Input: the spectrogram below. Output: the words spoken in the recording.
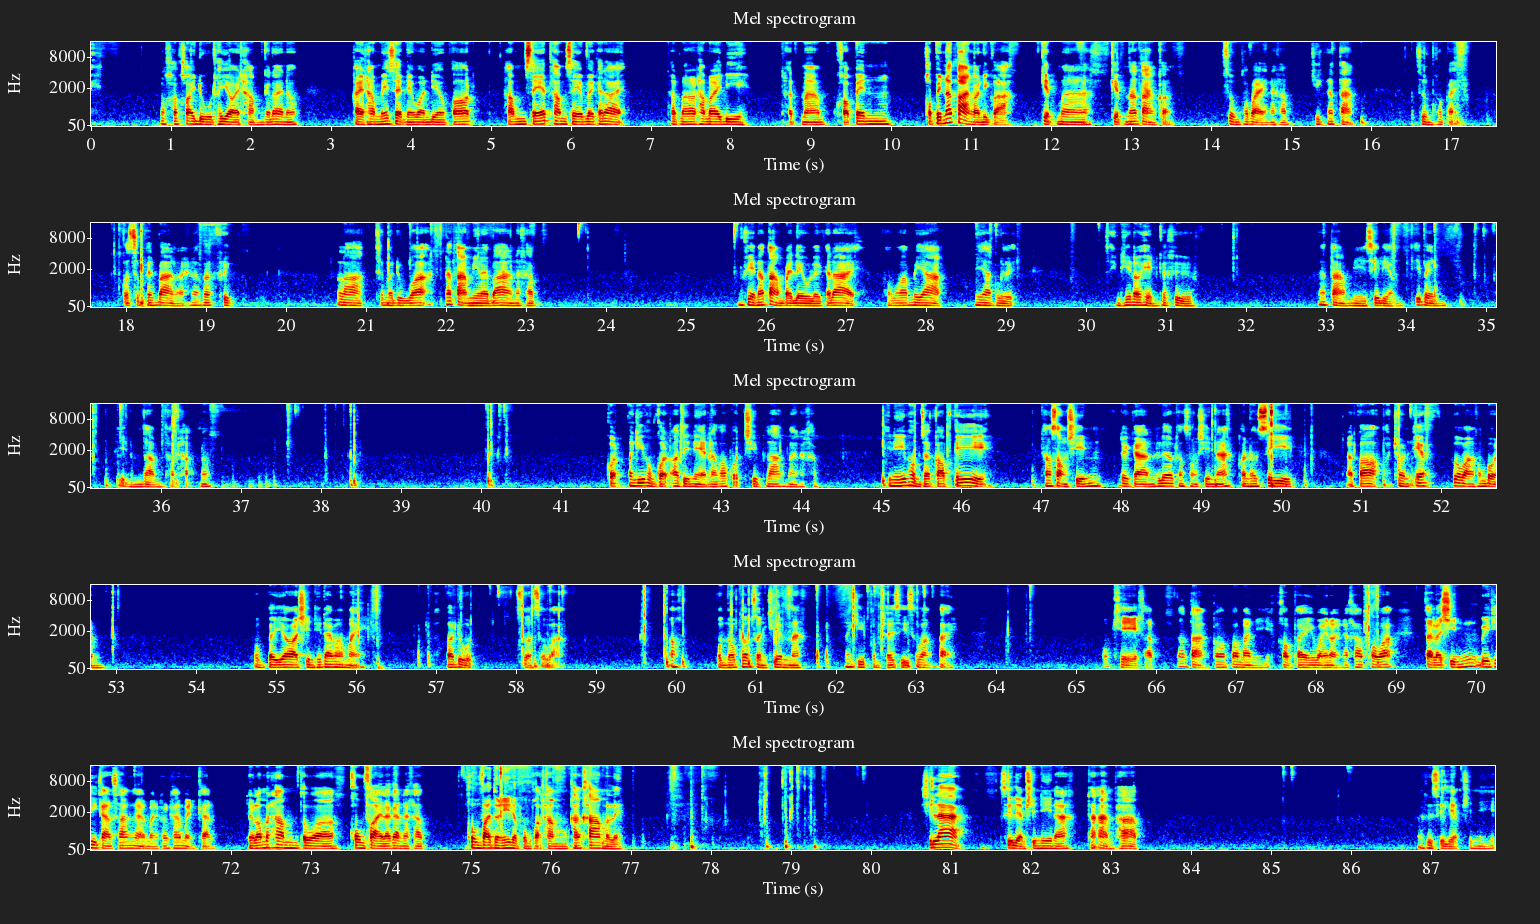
ก็ค่อยๆดูทยอยทำก็ได้เนาะ ใครทำไม่เสร็จในวันเดียวก็ทำเซฟทำเซฟไว้ก็ได้ ถัดมาเราทำอะไรดี ถัดมาขอเป็นขอเป็นหน้าต่างก่อนดีกว่า เก็บมาเก็บหน้าต่างก่อน ซูมเข้าไปนะครับ คลิกหน้าต่าง ซูมเข้าไป กดสเปซบาร์หน่อย แล้วก็คลิกลากจะมาดูว่าหน้าต่างมีอะไรบ้างนะครับ โอเคหน้าต่างไปเร็วเลยก็ได้ เพราะว่าไม่ยากไม่ยากเลย สิ่งที่เราเห็นก็คือ หน้าต่างมีสี่เหลี่ยมที่เป็นสีดำๆเทาๆเนาะกดเมื่อกี้ผมกด alternate แล้วก็กด shift ลากมานะครับ ทีนี้ผมจะ copy ทั้งสองชิ้น โดยการเลือกทั้งสองชิ้นนะ Ctrl C แล้วก็ Ctrl F เพื่อวางข้างบน ผมก็ย่อชิ้นที่ได้มาใหม่ แล้วก็ดูดส่วนสว่างอ๋อผมต้องเพิ่มส่วนเข้มนะ เมื่อกี้ผมใช้สีสว่างไป โอเคครับ หน้าต่างก็ประมาณนี้ ขอไปไวหน่อยนะครับ เพราะว่าแต่ละชิ้นวิธีการสร้างงานมันค่อนข้างเหมือนกัน เดี๋ยวเรามาทำตัวโคมไฟแล้วกันนะครับ โคมไฟตัวนี้เดี๋ยวผมขอทำข้างๆมันเลย ชิ้นแรกสี่เหลี่ยมชิ้นนี้นะ ถ้าอ่านภาพ ก็คือสี่เหลี่ยมชิ้นนี้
